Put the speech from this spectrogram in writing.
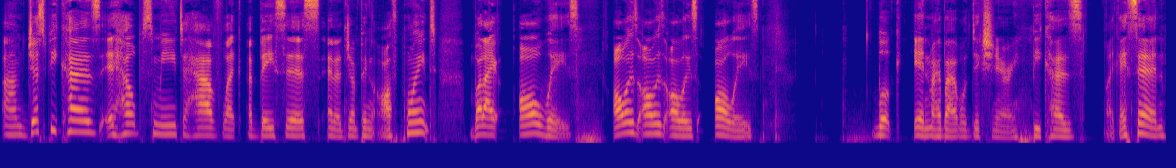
um, just because it helps me to have like a basis and a jumping off point. But I always, always, always, always, always look in my Bible dictionary because, like I said,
